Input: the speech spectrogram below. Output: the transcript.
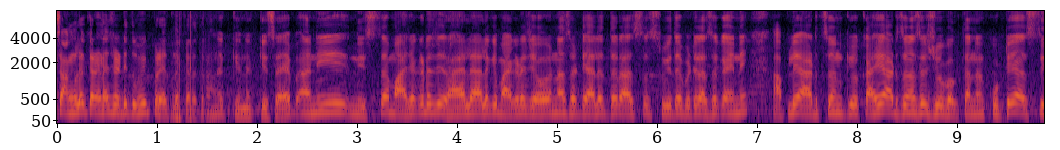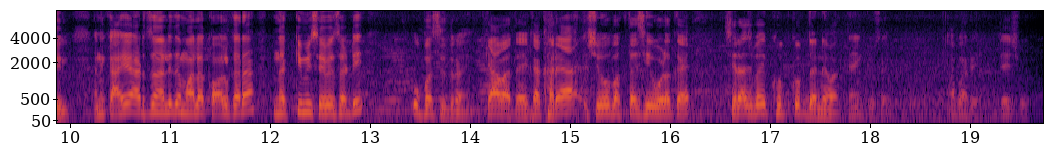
चांगलं करण्यासाठी तुम्ही प्रयत्न करत राहा. नक्की नक्की साहेब. आणि नुसतं माझ्याकडे जे राहायला आलं की माझ्याकडे जेवणासाठी आलं तर असं सुविधा भेटेल असं काही नाही. आपली अडचण किंवा काही अडचण असेल शिवभक्तांना कुठे असतील आणि काही अडचण आली तर मला कॉल करा. नक्की मी सेवेसाठी उपस्थित राहीन. क्या बात आहे. एका खऱ्या शिवभक्ताची ओळख आहे. शिराजभाई खूप खूप धन्यवाद. थँक्यू साहेब. आभारी. जय शिव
